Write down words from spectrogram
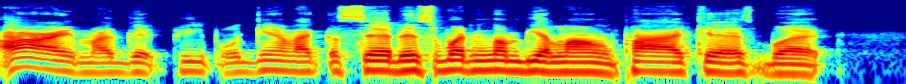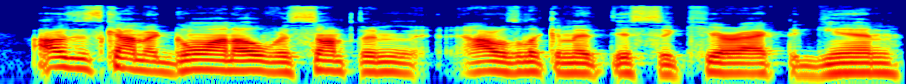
All right, my good people. Again, like I said, this wasn't going to be a long podcast, but I was just kind of going over something. I was looking at this Secure Act again.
